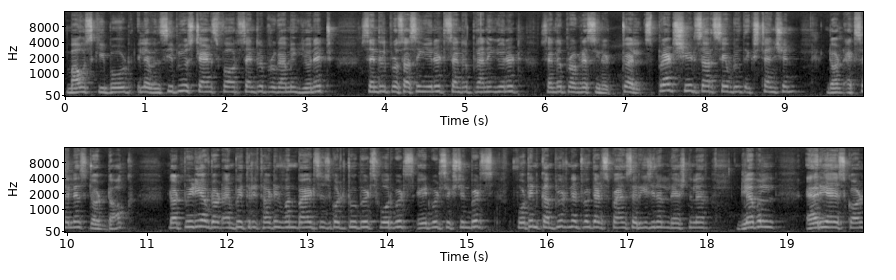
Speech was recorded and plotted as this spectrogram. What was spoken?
mouse, keyboard. 11. CPU stands for Central Programming Unit, Central Processing Unit, Central Planning Unit, Central Progress Unit. 12. Spreadsheets are saved with extension .xls, .doc, .pdf, .mp3, 13 1 bytes is equal to 2 bits, 4 bits, 8 bits, 16 bits. 14 computer network that spans a regional, national, or global area is called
